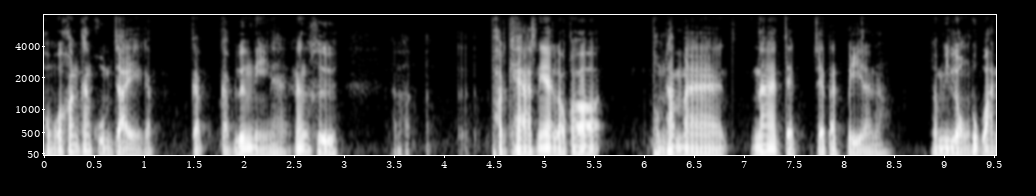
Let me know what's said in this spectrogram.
ผมก็ค่อนข้างภูมิใจกับกับกับเรื่องนี้นะฮะนั่นก็คือ พอดแคสต์เนี่ยเราก็ผมทำมาหน้าเจ็ดเจ็ดแปดปีแล้วเนาะเรามีลงทุกวัน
